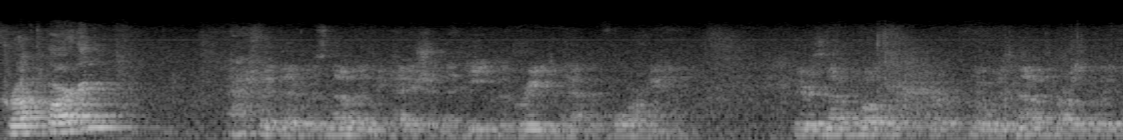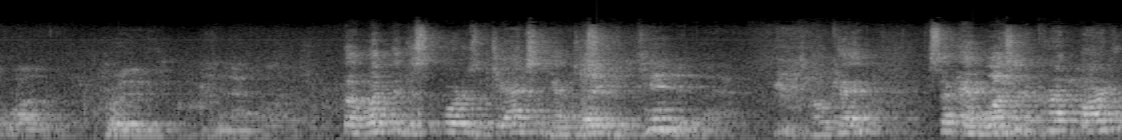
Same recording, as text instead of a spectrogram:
Corrupt bargain? Actually, there was no indication that he agreed to that beforehand. There is no quote, there was no pro quo proved in that election. But what did the supporters of Jackson have to They say? contended that. Okay? So, and was it a corrupt bargain?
